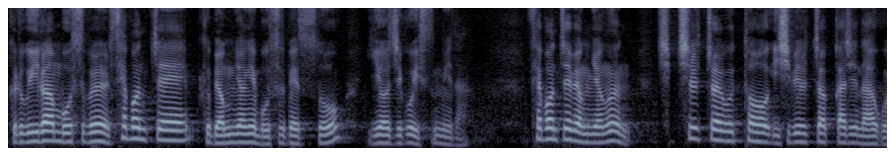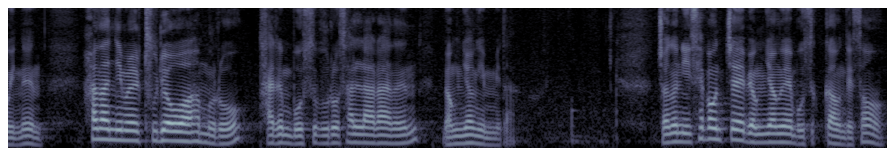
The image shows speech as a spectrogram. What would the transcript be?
그리고 이러한 모습을 세 번째 그 명령의 모습에서도 이어지고 있습니다. 세 번째 명령은 17절부터 21절까지 나오고 있는 하나님을 두려워함으로 다른 모습으로 살라라는 명령입니다. 저는 이 세 번째 명령의 모습 가운데서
